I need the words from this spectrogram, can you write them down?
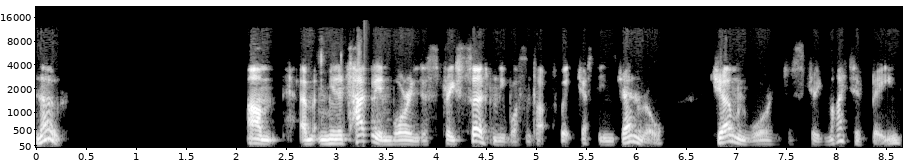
No. Um, I mean, Italian war industry certainly wasn't up to it just in general. German war industry might have been,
